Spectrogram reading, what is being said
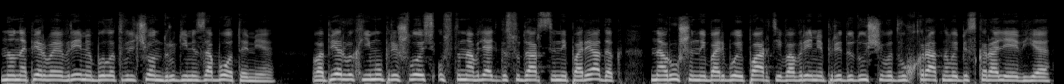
но на первое время был отвлечен другими заботами. Во-первых, ему пришлось установлять государственный порядок, нарушенный борьбой партий во время предыдущего двухкратного бескоролевья,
